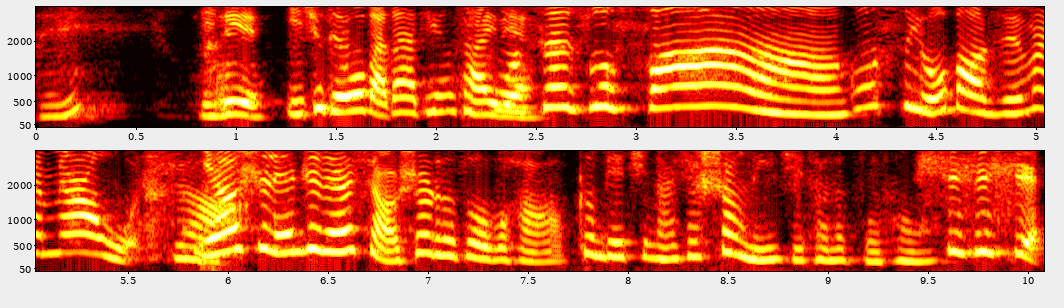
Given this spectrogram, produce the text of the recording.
哎，米粒，你去给我把大厅擦一遍。我在做方案啊，公司有保洁，为什么要让我去啊？你要是连这点小事都做不好，更别提拿下上林集团的合同了。是是是，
